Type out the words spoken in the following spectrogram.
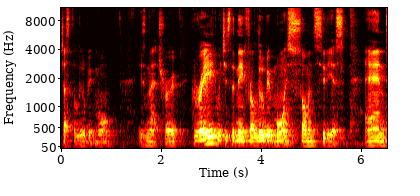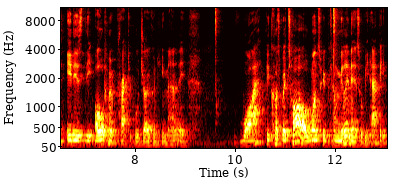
just a little bit more. Isn't that true? Greed, which is the need for a little bit more, is so insidious. And it is the ultimate practical joke on humanity. Why? Because we're told once we become millionaires, we'll be happy.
